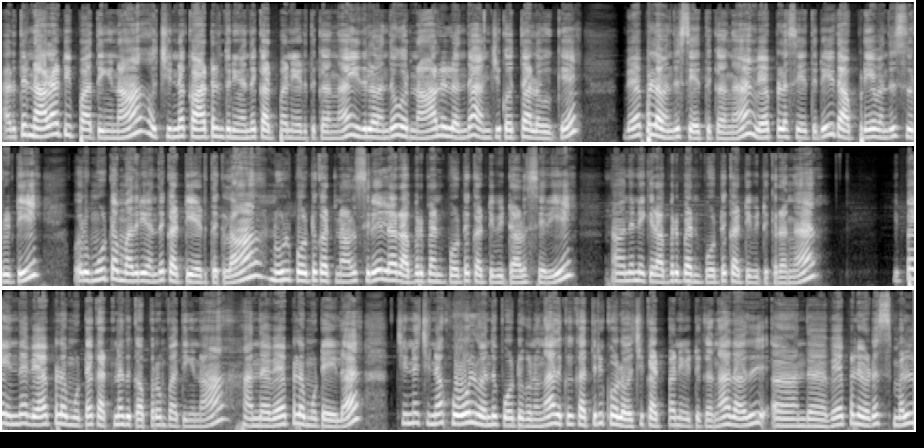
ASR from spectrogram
அடுத்து நாலா டிப் பார்த்தீங்கன்னா ஒரு சின்ன காட்டன் துணி வந்து கட் பண்ணி எடுத்துக்கோங்க. இதில் வந்து ஒரு நாலுலேருந்து அஞ்சு கொத்து அளவுக்கு வேப்பிலை வந்து சேர்த்துக்கோங்க. வேப்பிலை சேர்த்துட்டு இதை அப்படியே வந்து சுருட்டி ஒரு மூட்டை மாதிரி வந்து கட்டி எடுத்துக்கலாம். நூல் போட்டு கட்டினாலும் சரி இல்லை ரப்பர் பேண்ட் போட்டு கட்டி விட்டாலும் சரி. நான் வந்து இன்றைக்கி ரப்பர் பேண்ட் போட்டு கட்டி விட்டுக்கிறேங்க. இப்போ இந்த வேப்பிலை மூட்டை கட்டினதுக்கப்புறம் பார்த்தீங்கன்னா அந்த வேப்பிலை மூட்டையில் சின்ன சின்ன ஹோல் வந்து போட்டுக்கணுங்க. அதுக்கு கத்திரிக்கோலை வச்சு கட் பண்ணி விட்டுக்கோங்க. அதாவது அந்த வேப்பிலையோட ஸ்மெல்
